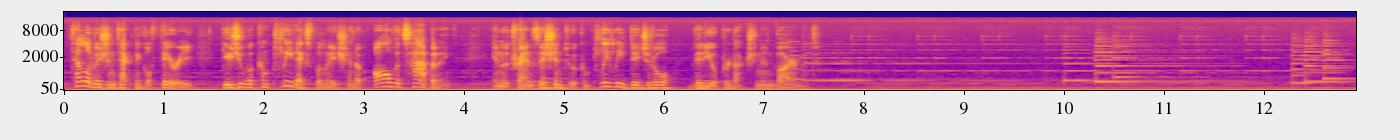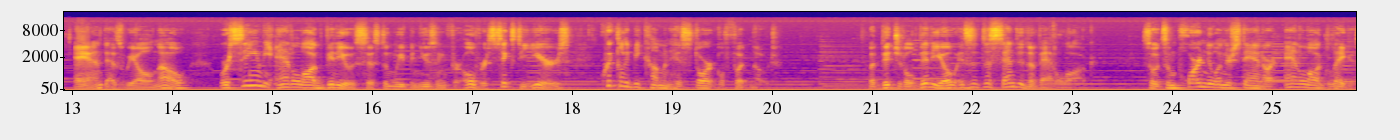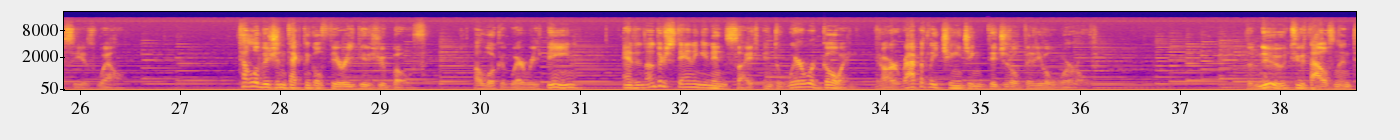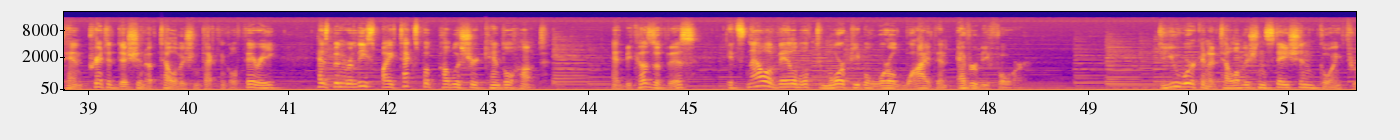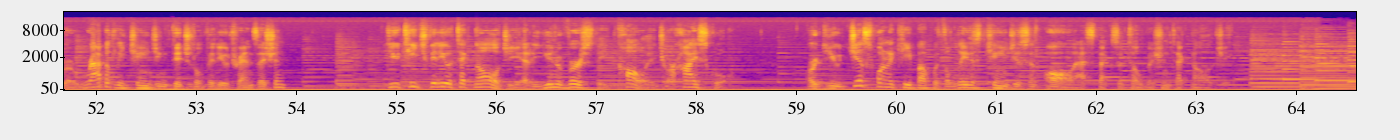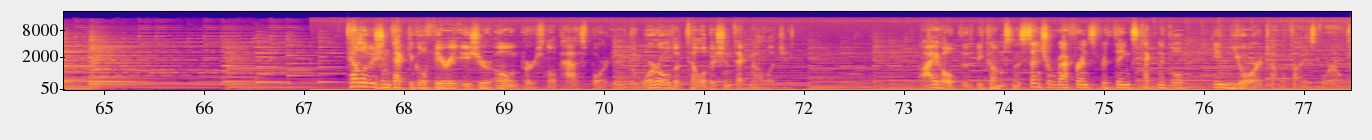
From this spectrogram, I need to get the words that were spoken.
Television technical theory gives you a complete explanation of all that's happening in the transition to a completely digital video production environment. And, as we all know, we're seeing the analog video system we've been using for over 60 years quickly become an historical footnote. But digital video is a descendant of analog, so it's important to understand our analog legacy as well. Television technical theory gives you both a look at where we've been and an understanding and insight into where we're going in our rapidly changing digital video world. The new 2010 print edition of Television Technical Theory has been released by textbook publisher Kendall Hunt and because of this, it's now available to more people worldwide than ever before. Do you work in a television station going through a rapidly changing digital video transition? Do you teach video technology at a university, college, or high school? Or do you just want to keep up with the latest changes in all aspects of television technology? Television Technical Theory is your own personal passport into the world of television technology. I hope that it becomes an essential reference for things technical in your televised world.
